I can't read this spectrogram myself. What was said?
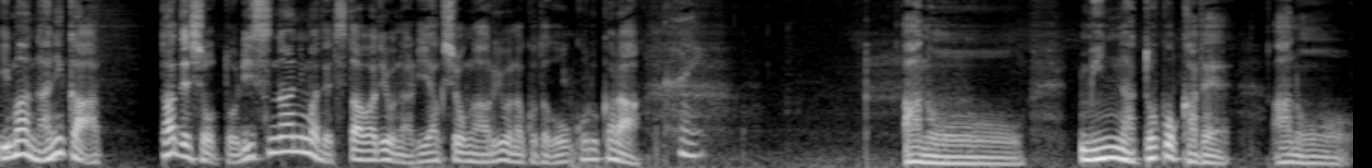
今何かあったでしょと、リスナーにまで伝わるようなリアクションがあるようなことが起こるから、はい。あのーみんなどこかで、あのー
